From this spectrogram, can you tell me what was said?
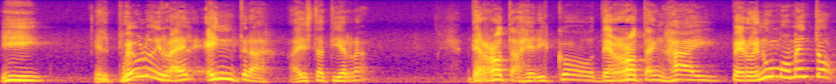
Y el pueblo de Israel entra a esta tierra derrota a Jericó, derrota en Jai, pero en un momento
